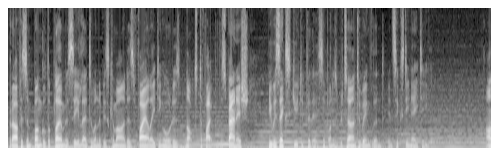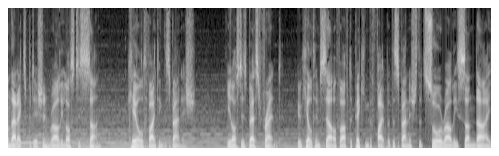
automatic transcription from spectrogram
but after some bungled diplomacy led to one of his commanders violating orders not to fight with the Spanish, he was executed for this upon his return to England in 1618. On that expedition, Raleigh lost his son, killed fighting the Spanish. He lost his best friend, who killed himself after picking the fight with the Spanish that saw Raleigh's son die.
